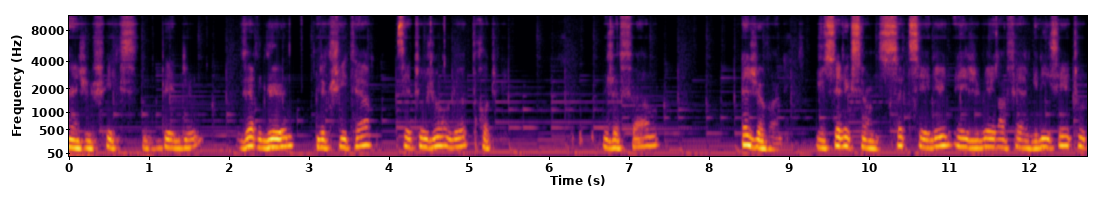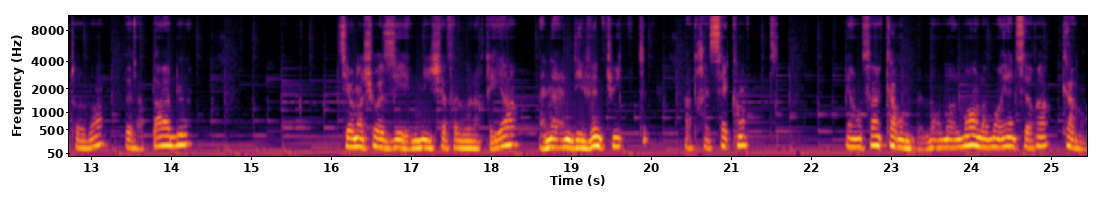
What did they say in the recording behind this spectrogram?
et je fixe B2, virgule, le critère, c'est toujours le produit. Je ferme et je valide. Je sélectionne cette cellule et je vais la faire glisser tout au long de la table. Si on a choisi Minshaf al-Waraqiya, on a 28 après 50 et enfin 42. Normalement, la moyenne sera 40.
